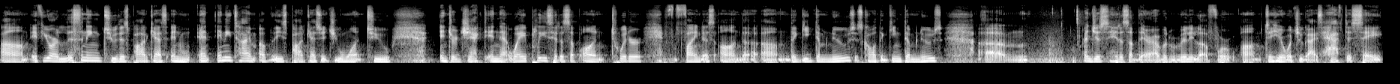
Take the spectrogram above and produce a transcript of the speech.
um, if you are listening to this podcast and at any time of these podcasts that you want to interject in that way, please hit us up on Twitter. Find us on the um, the Geekdom News. It's called the Geekdom News. Um, and just hit us up there. I would really love for um, to hear what you guys have to say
